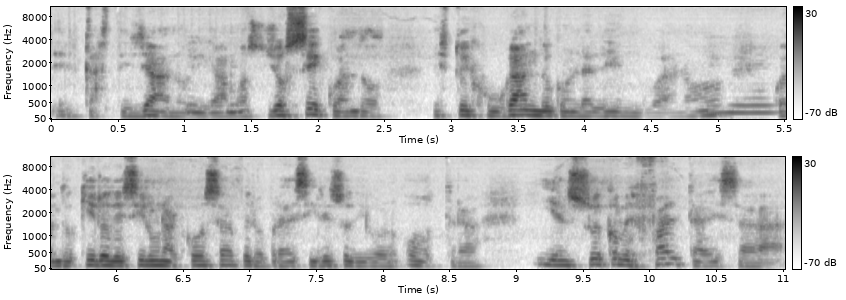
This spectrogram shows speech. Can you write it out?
el, castellano, digamos. Yo sé cuando estoy jugando con la lengua, ¿no? Cuando quiero decir una cosa, pero para decir eso digo otra. Y en sueco me falta esa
